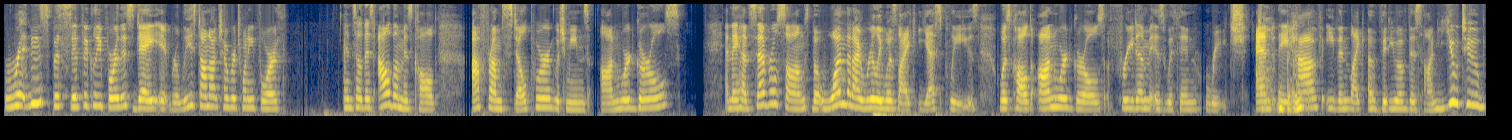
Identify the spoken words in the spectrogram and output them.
written specifically for this day. It released on October 24th. And so this album is called Afram Stelpur, which means Onward Girls. And they had several songs, but one that I really was like, yes, please, was called Onward Girls Freedom is Within Reach. And they have even like a video of this on YouTube.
